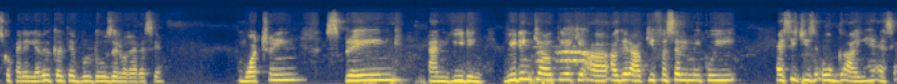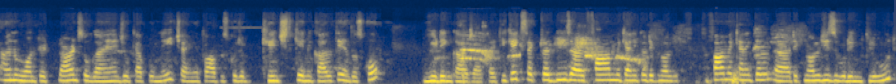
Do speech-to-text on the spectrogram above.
उसको पहले लेवल करते हैं बुलडोज़र वगैरह से। Watering spraying and weeding weeding क्या होती है कि अगर आपकी फ़सल में कोई ऐसी चीज़ें उग आई हैं ऐसे अनवांटेड प्लांट्स उगाए हैं जो कि आपको नहीं चाहिए तो आप उसको जब खींच के निकालते हैं तो उसको वीडिंग कहा जाता है ठीक है? Etcetera these are farm mechanical technology farm mechanical technologies would include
